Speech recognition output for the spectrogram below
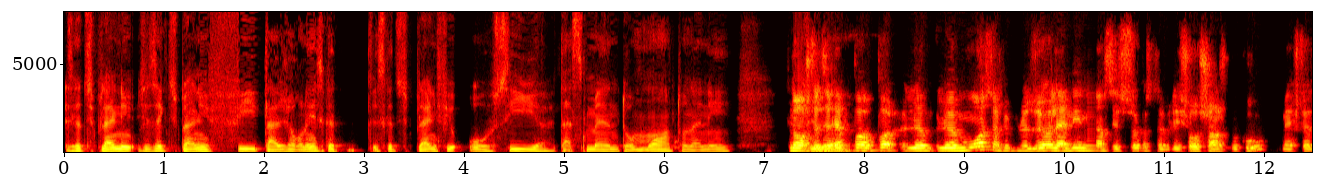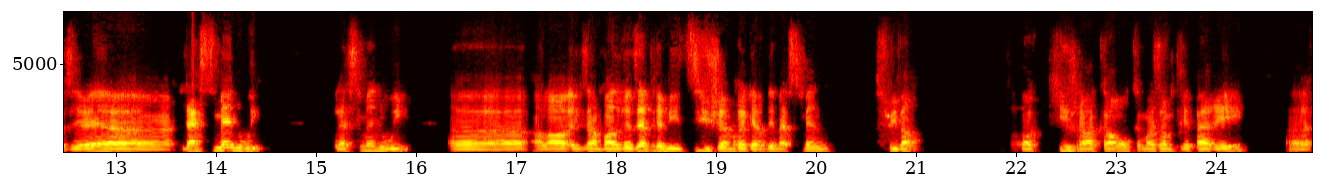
Est-ce que tu planifies, je sais que tu planifies ta journée, est-ce que, est-ce que tu planifies aussi euh, ta semaine, ton mois, ton année? Non, je te dirais pas, le, mois, c'est un peu plus dur. L'année, non, c'est sûr, parce que les choses changent beaucoup. Mais je te dirais, euh, la semaine, oui. La semaine, oui. Euh, alors, exemple, vendredi après-midi, j'aime regarder ma semaine suivante. Savoir qui je rencontre, comment je vais me préparer, euh,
